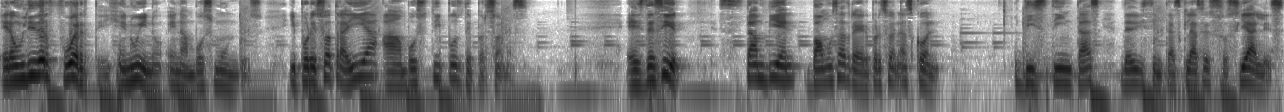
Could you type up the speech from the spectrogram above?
Era un líder fuerte y genuino en ambos mundos y por eso atraía a ambos tipos de personas. Es decir, también vamos a atraer personas con distintas, de distintas clases sociales,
